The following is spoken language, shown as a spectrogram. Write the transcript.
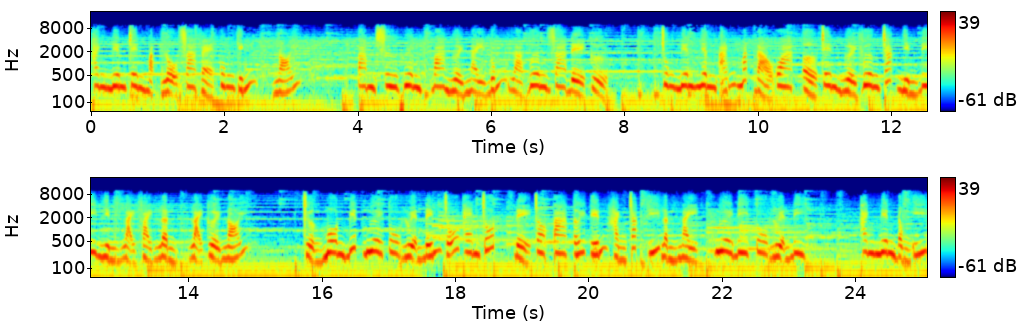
Thanh niên trên mặt lộ ra vẻ cung kính, nói: "Tam sư huynh, ba người này đúng là vương gia đề cử." Trung niên nhân ánh mắt đảo qua, ở trên người vương chắc nhìn đi nhìn lại vài lần, lại cười nói: trưởng môn biết ngươi tu luyện đến chỗ then chốt, để cho ta tới tiến hành chắc thí lần này, ngươi đi tu luyện đi. Thanh niên đồng ý,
